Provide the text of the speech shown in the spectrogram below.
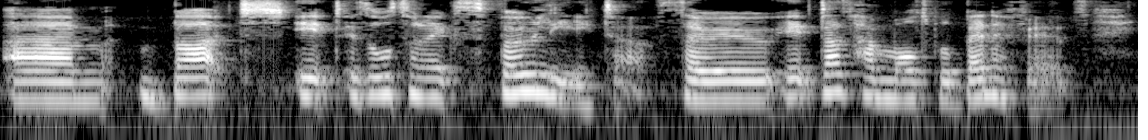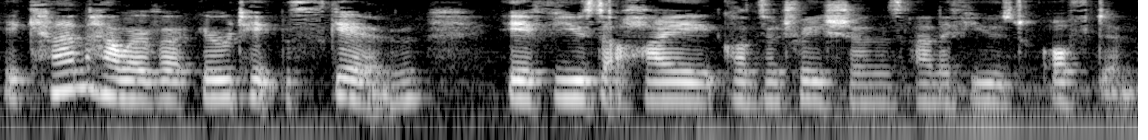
Um, but it is also an exfoliator. So it does have multiple benefits. It can, however, irritate the skin if used at high concentrations and if used often.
